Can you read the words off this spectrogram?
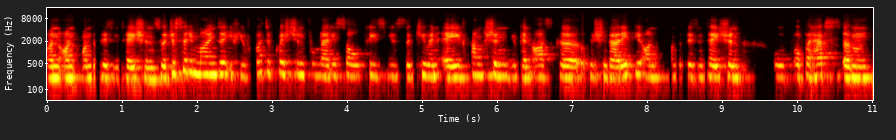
on, on, on the presentation. So just a reminder, if you've got a question for Marisol, please use the Q&A function. You can ask her a question directly on, on the presentation or, or perhaps um,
